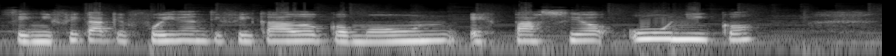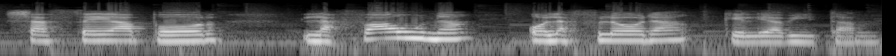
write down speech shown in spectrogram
significa que fue identificado como un espacio único, ya sea por la fauna o la flora que le habitan,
